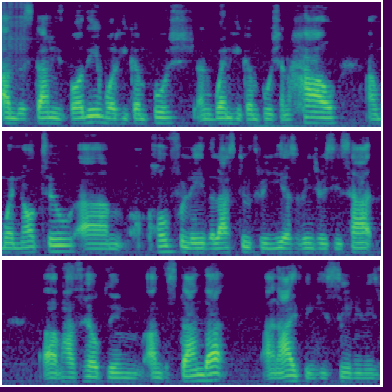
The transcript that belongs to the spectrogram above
understand his body, what he can push, and when he can push, and how, and when not to. Um, hopefully, the last two three years of injuries he's had um, has helped him understand that and I think his ceiling is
